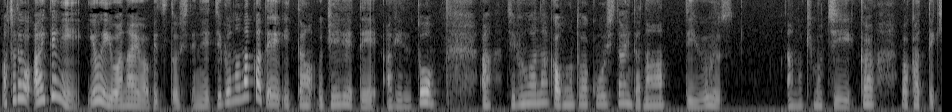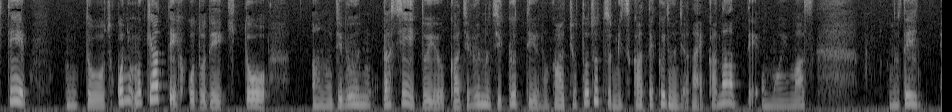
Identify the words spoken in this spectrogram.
まあ、それを相手に言う言わないは別としてね自分の中で一旦受け入れてあげるとあ自分はなんか本当はこうしたいんだなっていうあの気持ちが分かってきて、うんとそこに向き合っていくことできっとあの自分らしいというか自分の軸っていうのがちょっとずつ見つかってくるんじゃないかなって思います。ので、え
